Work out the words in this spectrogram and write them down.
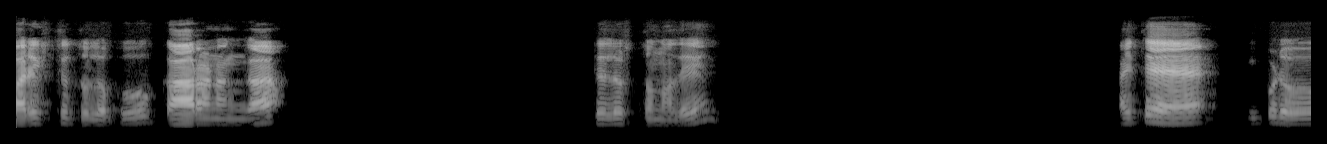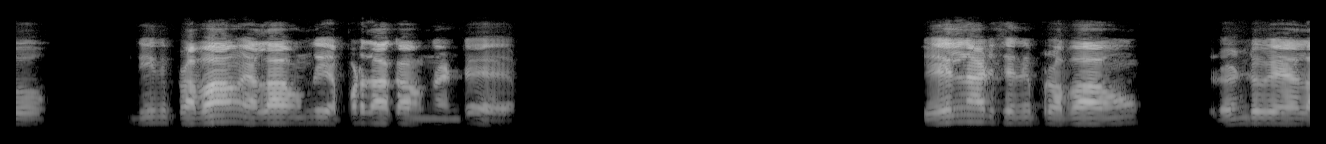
పరిస్థితులకు కారణంగా తెలుస్తున్నది. అయితే ఇప్పుడు దీని ప్రభావం ఎలా ఉంది? ఎప్పటిదాకా ఉందంటే ఏలినాటి శని ప్రభావం రెండు వేల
